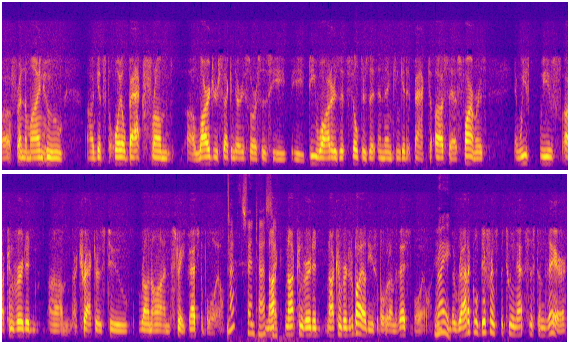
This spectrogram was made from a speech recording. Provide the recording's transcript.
a friend of mine who uh, gets the oil back from uh, larger secondary sources. He he dewaters it, filters it, and then can get it back to us as farmers. And we've we've uh, converted um, our tractors to run on straight vegetable oil, that's fantastic. not not converted not converted to biodiesel, but on the vegetable oil. And Right. The radical difference between that system there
